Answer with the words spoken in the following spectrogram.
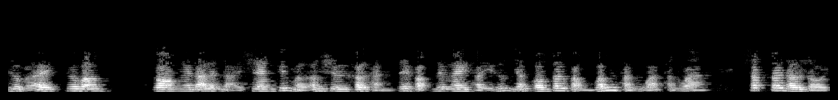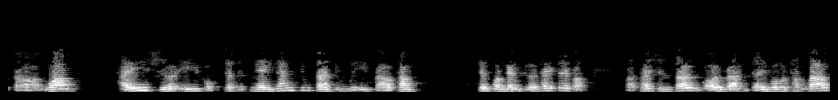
thưa vậy thưa vâng con đã lên đại sen kính mời ân sư khởi thành thế Phật, đêm nay thầy hướng dẫn con tới phòng vấn thành hòa thành hoàng. Sắp tới nơi rồi, trò ngoan, hãy sửa y phục cho thật ngay ngắn, chúng ta chuẩn bị vào thăm. Tiểu quan canh cửa thấy tế Phật và thái sinh tới, vội vàng chạy vô thông báo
